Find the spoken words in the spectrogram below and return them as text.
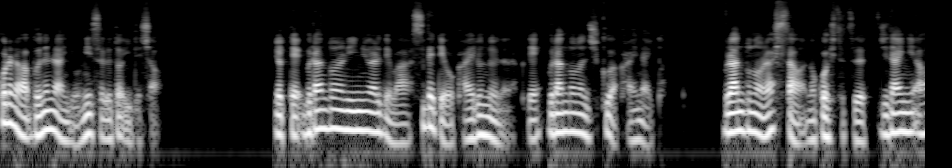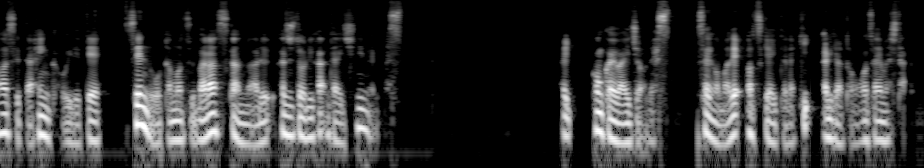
これらはぶれないようにするといいでしょう。よって、ブランドのリニューアルでは全てを変えるのではなくて、ブランドの軸は変えないと。ブランドのらしさは残しつつ、時代に合わせた変化を入れて、鮮度を保つバランス感のある舵取りが大事になります。はい、今回は以上です。最後までお付き合いいただきありがとうございました。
